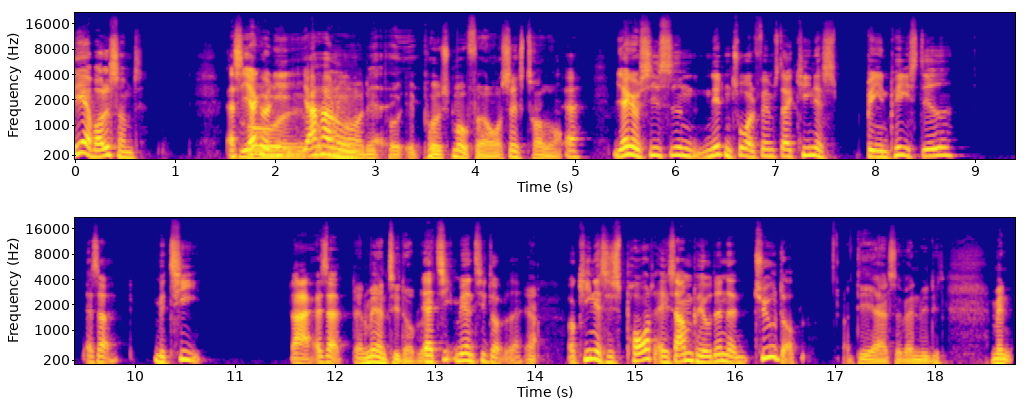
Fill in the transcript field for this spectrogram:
det er voldsomt. Altså, jeg kan jo lige, jeg har nogle, Det på, på små 40 år, 36 år. Ja. Jeg kan jo sige, at siden 1992, der er Kinas BNP steget, altså med 10, nej, altså Den er mere end 10 dobbelt. ja, 10, mere end 10 dobbelt. Ja. Ja. Og Kinas eksport er i samme periode, den er 20 dobbelt. Og det er altså vanvittigt. Men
